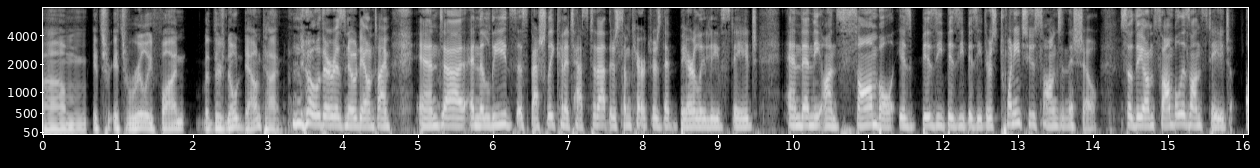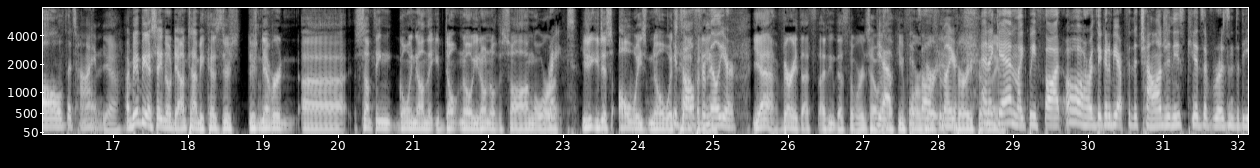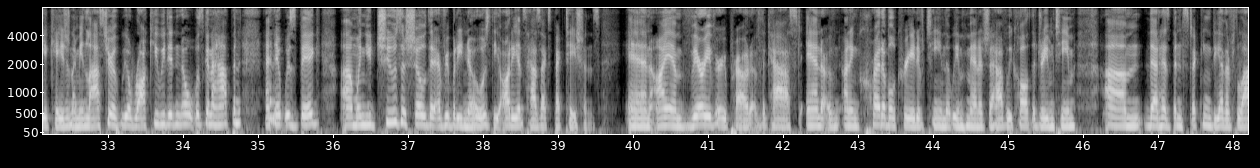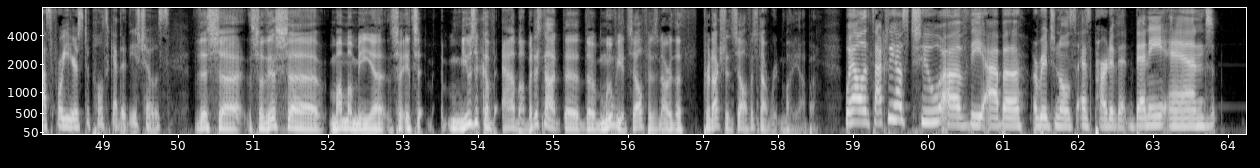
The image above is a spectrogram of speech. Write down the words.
Um, it's it's really fun, but there's no downtime. No, there is no downtime, and uh, and the leads especially can attest to that. There's some characters that barely leave stage, and then the ensemble is busy, busy, busy. There's 22 songs in this show, so the ensemble is on stage all the time. Yeah, uh, maybe I say no downtime because there's there's never uh, something going on that you don't know. You don't know the song, or Right. you, you just always know what's It's all familiar. Yeah, very. That's I think that's the words I was Yeah, looking for. It's all very, familiar. very familiar. And again, like we thought, oh, are they going to be up for the challenge? And these kids have risen to the occasion. I mean, last year with We'll Rock You, we didn't know what was going to happen, and it was big. Um, when you choose a show that everybody knows, the audience has expectations. And I am very, very proud of the cast and an incredible creative team that we've managed to have. We call it the Dream Team um, that has been sticking together for the last four years to pull together these shows. this uh, so this uh, Mamma Mia. So it's music of ABBA, but it's not the the movie itself is not, or the th- production itself. It's not written by ABBA. Well, it actually has two of the ABBA originals as part of it. Benny and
